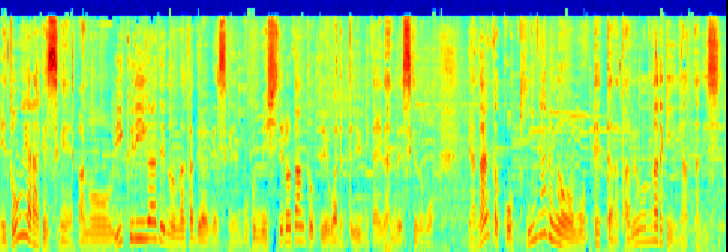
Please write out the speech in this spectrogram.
えーどうやらですね、あの、ウィークリーガーデンの中ではですね、僕、飯テロ担当と呼ばれてるみたいなんですけども、いや、なんかこう、気になるのを持ってったら食べ物だらけになったんですよ。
